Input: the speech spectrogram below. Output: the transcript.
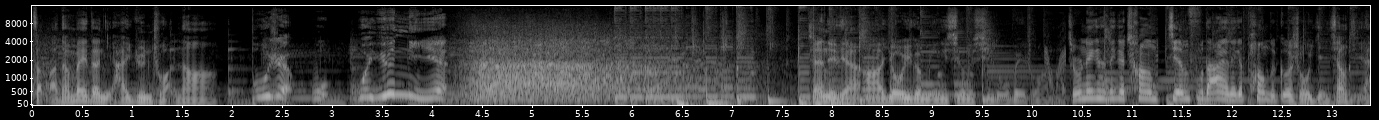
怎么的，妹子你还晕船呢？不是我，我晕你。前几天啊，又一个明星吸毒被抓了，就是那个那个唱《肩负的爱》那个胖子歌手尹相杰。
